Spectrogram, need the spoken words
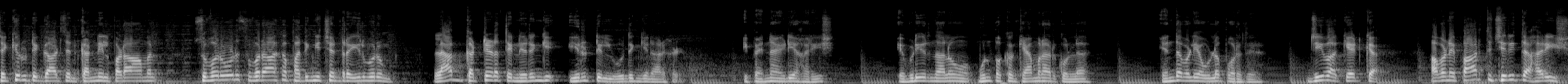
செக்யூரிட்டி கார்ட்ஸின் கண்ணில் படாமல் சுவரோடு சுவராக பதுங்கிச் சென்ற இருவரும் லேப் கட்டிடத்தை நெருங்கி இருட்டில் ஒதுங்கினார்கள். இப்போ என்ன ஐடியா ஹரிஷ்? எப்படி இருந்தாலும் முன்பக்கம் கேமரா இருக்கும்ல. எந்த வழியாக உள்ளே போகிறது ஜீவா கேட்க அவனை பார்த்து சிரித்த ஹரிஷ்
